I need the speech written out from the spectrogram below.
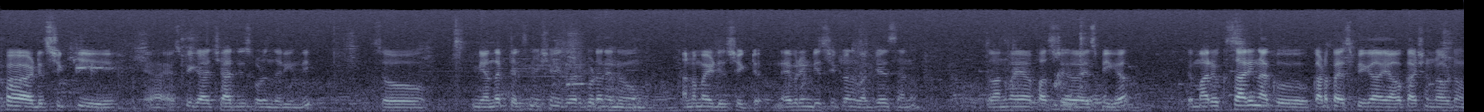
కడప డిస్ట్రిక్ట్కి ఎస్పీగా ఛార్జ్ తీసుకోవడం జరిగింది. సో మీ అందరికి తెలిసిన విషయం ఇదివరకు కూడా నేను అన్నమయ్య డిస్ట్రిక్ట్ నైబరింగ్ డిస్ట్రిక్ట్లో వర్క్ చేశాను. సో అన్నమయ్య ఫస్ట్ ఎస్పీగా. మరొకసారి నాకు కడప ఎస్పీగా ఈ అవకాశం రావడం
